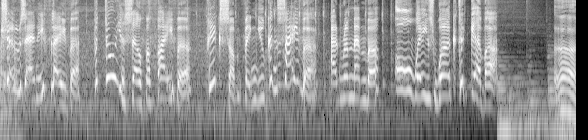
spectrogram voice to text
Choose any flavor, but do yourself a favor. Pick something you can savor. And remember, always work together. Uh,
